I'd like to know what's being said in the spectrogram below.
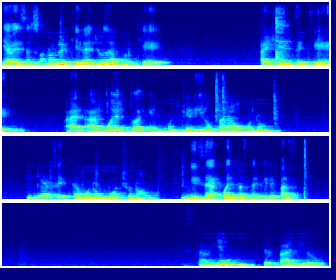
Y a veces eso no requiere ayuda porque hay gente que ha, muerto, alguien muy querido para uno, y le afecta a uno mucho, no, ni se da cuenta hasta que le pasa. Está bien, es válido.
